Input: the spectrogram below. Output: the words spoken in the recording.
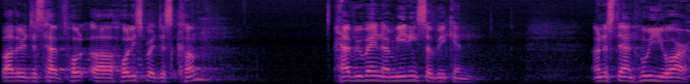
Father, just have uh, Holy Spirit just come. Have way in our meeting so we can understand who you are,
